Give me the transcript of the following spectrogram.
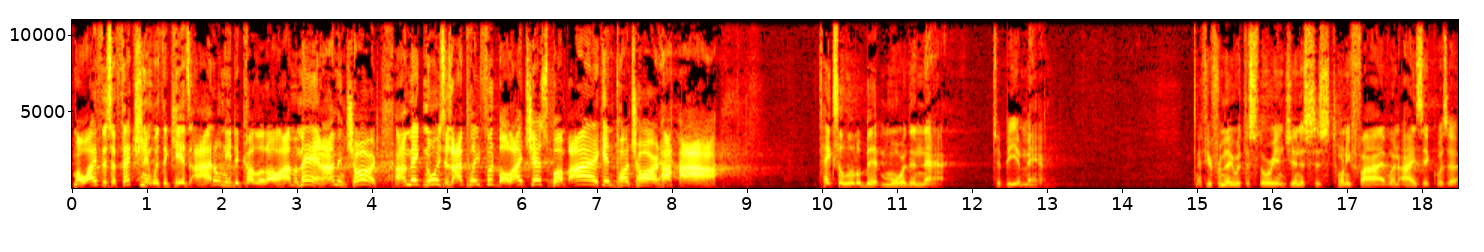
My wife is affectionate with the kids. I don't need to cuddle at all. I'm a man. I'm in charge. I make noises. I played football. I chest bump. I can punch hard. Ha ha. Takes a little bit more than that to be a man. If you're familiar with the story in Genesis 25, when Isaac was uh,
